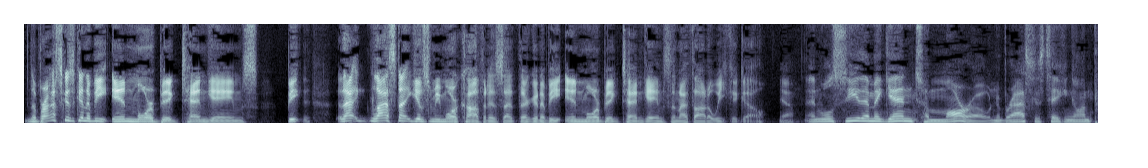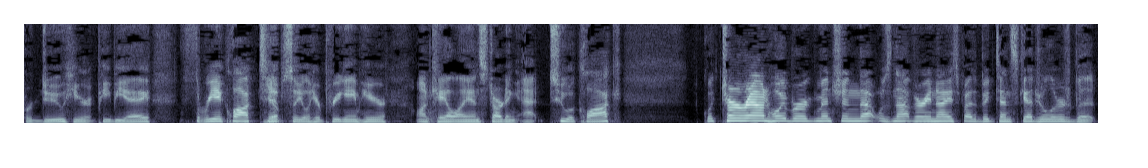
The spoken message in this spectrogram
Nebraska's going to be in more Big Ten games be that last night gives me more confidence that they're going to be in more Big Ten games than I thought a week ago. Yeah, and we'll see them again tomorrow. Nebraska's taking on Purdue here at PBA, three o'clock tip. Yep. So you'll hear pregame here on KLIN starting at two o'clock. Quick turnaround. Hoiberg mentioned that was not very nice by the Big Ten schedulers, but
